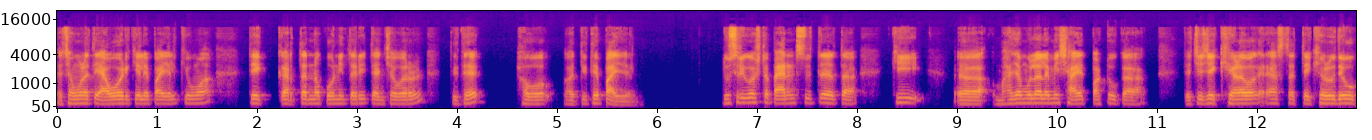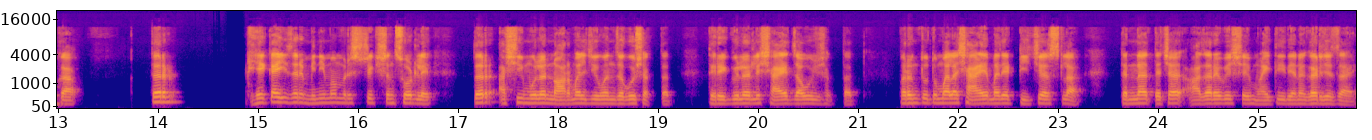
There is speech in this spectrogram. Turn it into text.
त्याच्यामुळे ते अवॉइड केले पाहिजे किंवा ते करताना कोणीतरी त्यांच्यावर तिथे हवं तिथे पाहिजे. दुसरी गोष्ट पॅरेंट्स विचारतात की माझ्या मुलाला मी शाळेत पाठवू का? त्याचे जे खेळ वगैरे असतात ते खेळू देऊ का? तर हे काही जर मिनिमम रिस्ट्रिक्शन सोडले तर अशी मुलं नॉर्मल जीवन जगू शकतात. ते रेग्युलरली शाळेत जाऊ शकतात. परंतु तुम्हाला शाळेमध्ये टीचर्सला त्यांना त्याच्या आजाराविषयी माहिती देणं गरजेचं आहे.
